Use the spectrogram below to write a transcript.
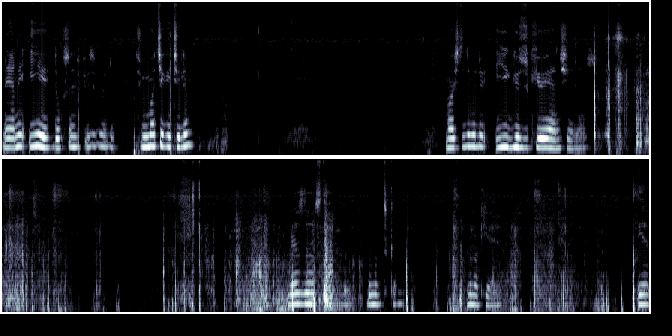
Yani iyi. 90 FPS gördüm. Şimdi maça geçelim. Maçta da böyle iyi gözüküyor yani şeyler. Biraz daha ısıtalım bunu. Bunu tıkalım. Bunu bak ya. Ya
